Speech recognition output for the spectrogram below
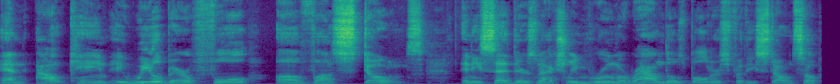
and out came a wheelbarrow full of uh, stones. And he said there's actually room around those boulders for these stones. So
